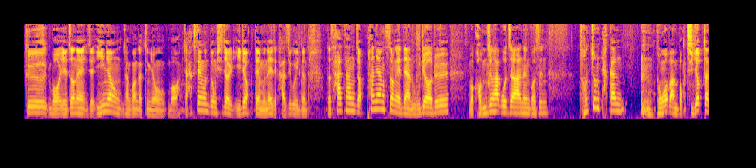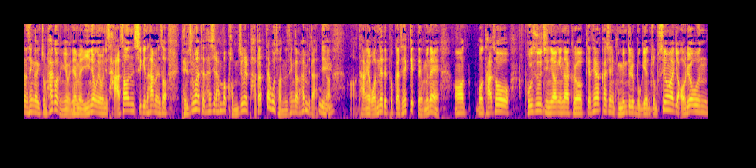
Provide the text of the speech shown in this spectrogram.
그 뭐 예전에 이제 이인영 장관 같은 경우 뭐 학생운동 시절 이력 때문에 이제 가지고 있는 어떤 사상적 편향성에 대한 우려를 뭐 검증하고자 하는 것은 전 좀 약간 동어 반복 지겹다는 생각이 좀 하거든요. 왜냐하면 음. 이인영 의원이 4선씩이나 하면서 대중한테 사실 한번 검증을 받았다고 저는 생각을 합니다. 예. 어, 당의 원내대표까지 했기 때문에 어, 뭐 다소 보수 진영이나 그렇게 생각하시는 국민들을 보기엔 좀 수용하기 어려운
